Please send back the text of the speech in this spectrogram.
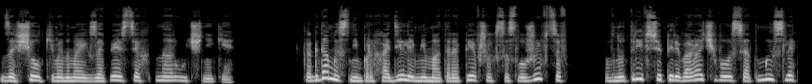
защелкивая на моих запястьях наручники. Когда мы с ним проходили мимо оторопевших сослуживцев, Внутри все переворачивалось от мысли,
